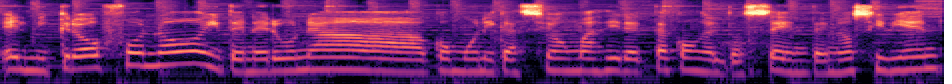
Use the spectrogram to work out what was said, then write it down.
el micrófono y tener una comunicación más directa con el docente, ¿no? Si bien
